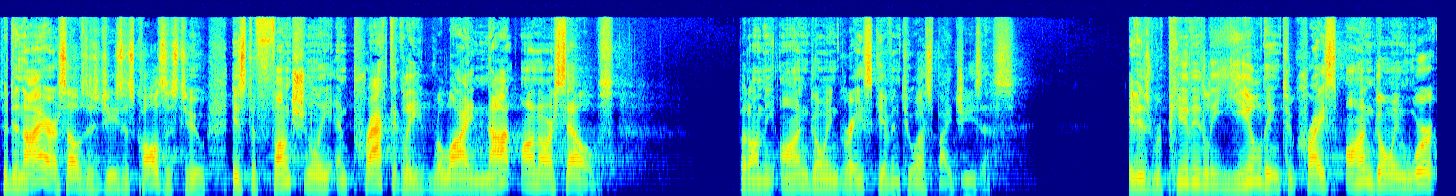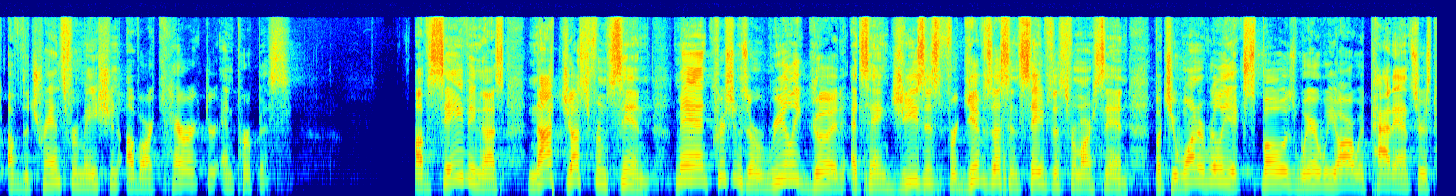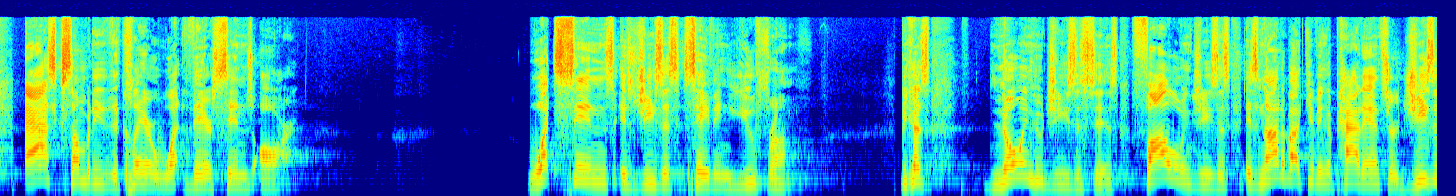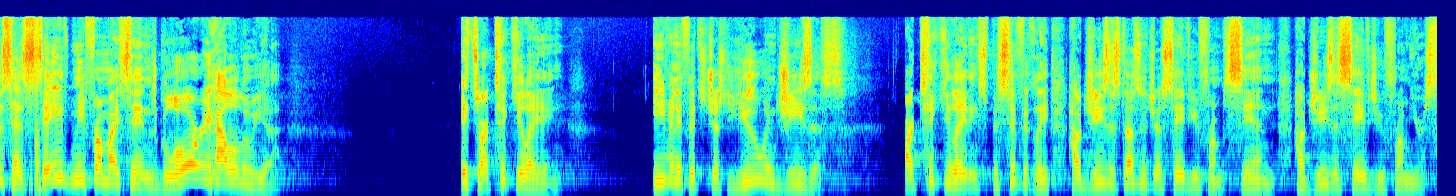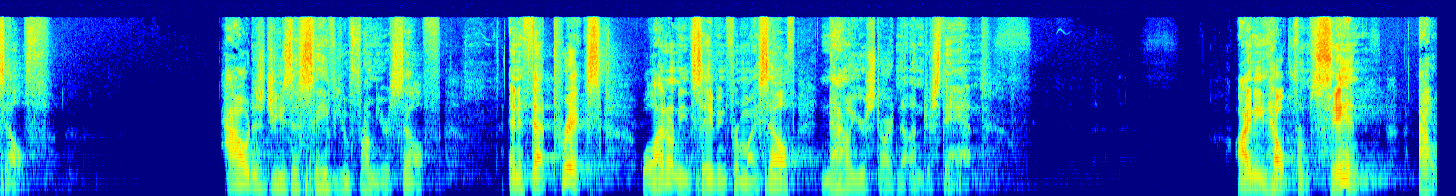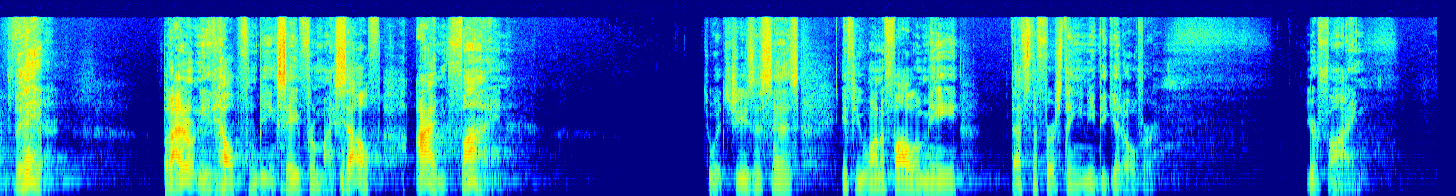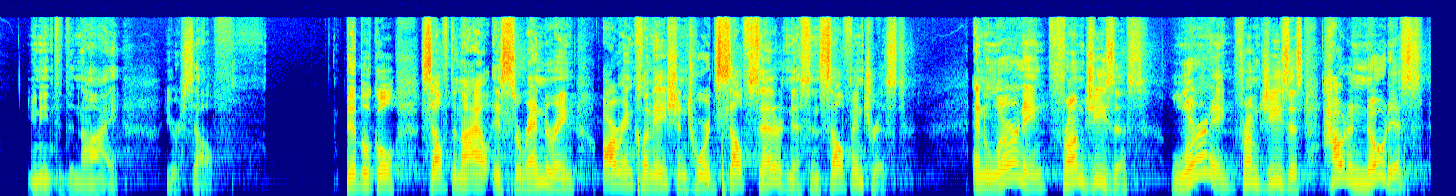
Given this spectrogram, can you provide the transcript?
To deny ourselves as Jesus calls us to is to functionally and practically rely not on ourselves, but on the ongoing grace given to us by Jesus. It is repeatedly yielding to Christ's ongoing work of the transformation of our character and purpose of saving us, not just from sin. Man, Christians are really good at saying Jesus forgives us and saves us from our sin. But you want to really expose where we are with pat answers? Ask somebody to declare what their sins are. What sins is Jesus saving you from? Because knowing who Jesus is, following Jesus, is not about giving a pat answer. Jesus has saved me from my sins. Glory, hallelujah. It's articulating, even if it's just you and Jesus, articulating specifically how Jesus doesn't just save you from sin, how Jesus saves you from yourself. How does Jesus save you from yourself? And if that pricks, well, I don't need saving from myself, now you're starting to understand. I need help from sin out there, but I don't need help from being saved from myself. I'm fine. To which Jesus says, If you want to follow me, that's the first thing you need to get over. You're fine. You need to deny yourself. Biblical self denial is surrendering our inclination towards self centeredness and self interest and learning from Jesus, learning from Jesus how to notice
